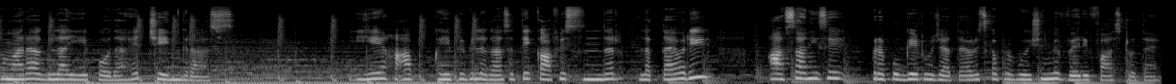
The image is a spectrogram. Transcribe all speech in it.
हमारा अगला ये पौधा है चेन ग्रास। ये आप कहीं पे भी लगा सकते हैं, काफ़ी सुंदर लगता है और ये आसानी से प्रपोगेट हो जाता है और इसका प्रपोगेशन भी वेरी फास्ट होता है।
